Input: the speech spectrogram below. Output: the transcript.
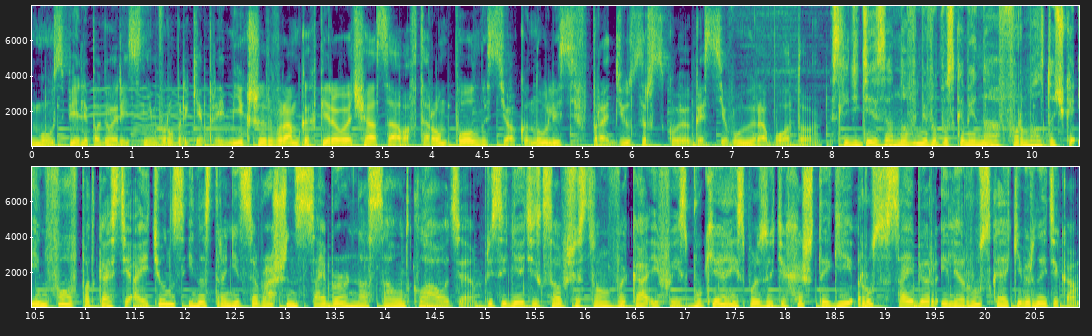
Мы успели поговорить с ним в рубрике «Премикшер» в рамках первого часа, а во втором полностью окунулись в продюсерскую гостевую работу. Следите за новыми выпусками на formal.info в подкасте iTunes и на странице Russian Cyber на SoundCloud. Присоединяйтесь к сообществам в ВК и Фейсбуке, используйте хэштеги «Руссайбер» или «Русская кибернетика»,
